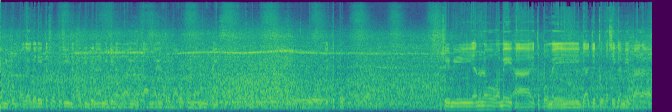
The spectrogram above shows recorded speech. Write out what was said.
Kami pong pagagalita sa opisina pag hindi namin ginawa yung tama yung trabaho po namin guys. So ito po. Kasi may ano na po kami ah, ito po may gadget po kasi kami para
